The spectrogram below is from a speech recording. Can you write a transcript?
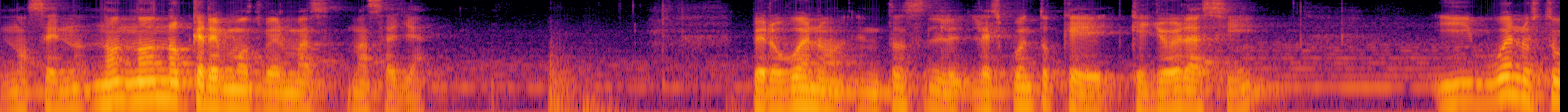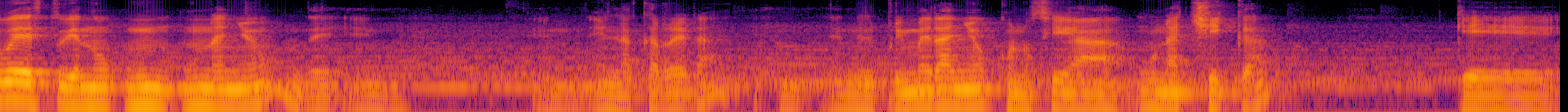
no sé, no, no, no queremos ver más, más allá. Pero bueno, entonces le- les cuento que, que yo era así. Y bueno, estuve estudiando un, un año de- en, en- en la carrera. En, en el primer año conocí a una chica que...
